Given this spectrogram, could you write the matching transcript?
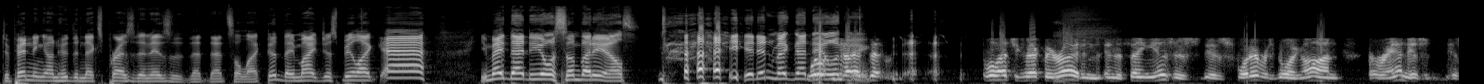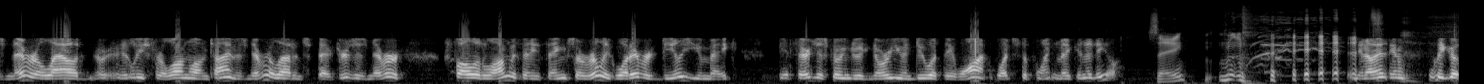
depending on who the next president is that that's elected, they might just be like, "Eh, you made that deal with somebody else. you didn't make that well, deal with know, me." That, well, that's exactly right. And, and the thing is, is is whatever's going on, Iran is has never allowed, or at least for a long, long time, has never allowed inspectors, has never followed along with anything. So really, whatever deal you make, if they're just going to ignore you and do what they want, what's the point in making a deal? See, you know, and, and we go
